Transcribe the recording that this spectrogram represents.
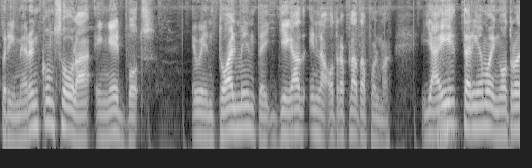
primero en consola, en Xbox, eventualmente llega en la otra plataforma. Y ahí estaríamos en otro,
